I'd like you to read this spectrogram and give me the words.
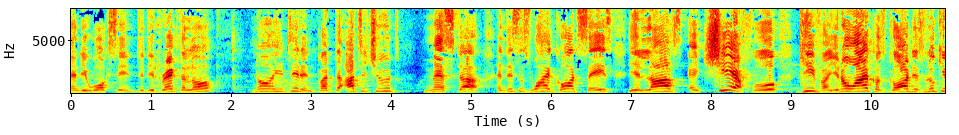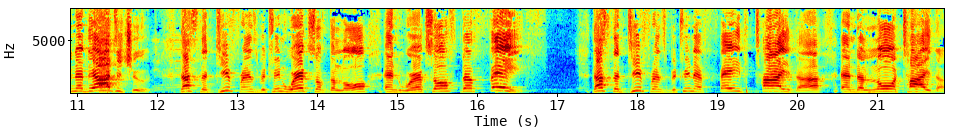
and he walks in. Did he break the law? No, he didn't. But the attitude messed up. And this is why God says he loves a cheerful giver. You know why? Because God is looking at the attitude. That's the difference between works of the law and works of the faith. That's the difference between a faith tither and a law tither.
